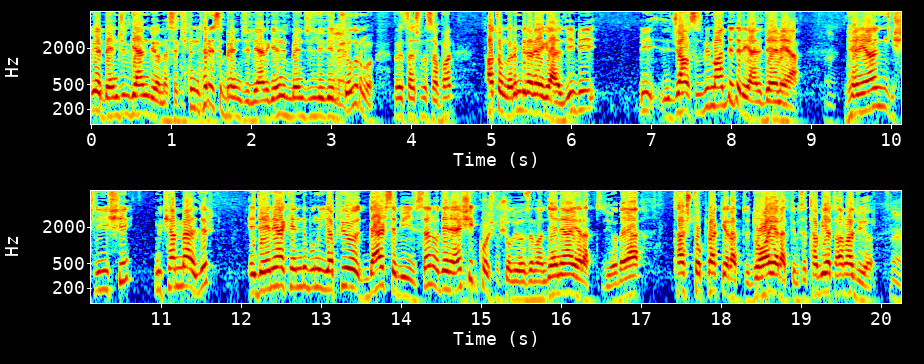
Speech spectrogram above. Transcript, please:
Diyor bencil gen diyor mesela. Genin neresi bencil? Yani genin bencilliği diye bir şey olur mu? Böyle saçma sapan. Atomların bir araya geldiği bir bir cansız bir maddedir yani DNA. DNA'nın işleyişi mükemmeldir. E DNA kendi bunu yapıyor derse bir insan o DNA'ya şirk koşmuş oluyor o zaman. DNA yarattı diyor. Veya taş toprak yarattı, doğa yarattı. Mesela tabiat ana diyor. Evet.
